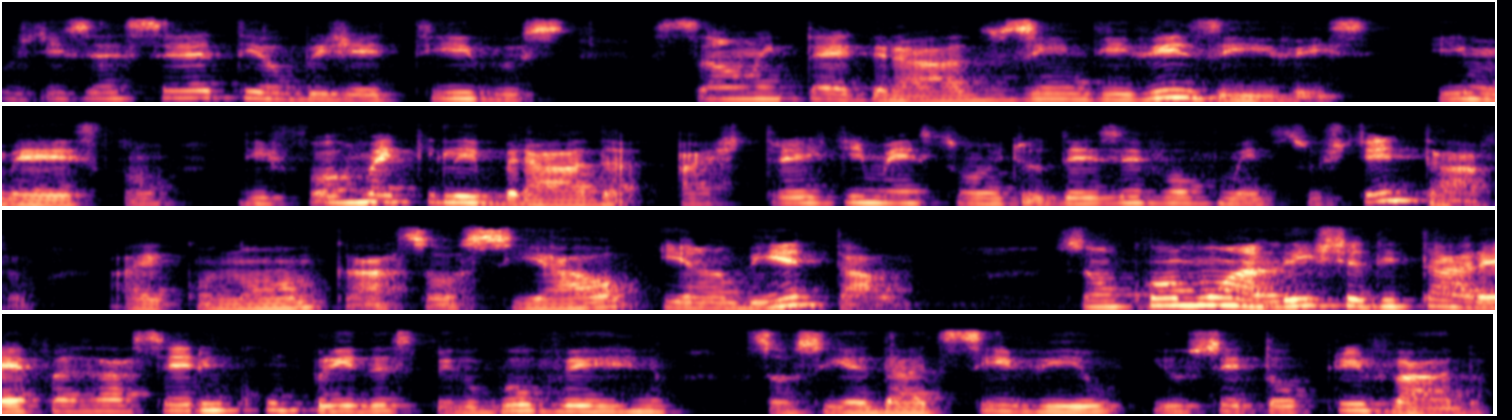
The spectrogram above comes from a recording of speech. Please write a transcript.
Os 17 objetivos são integrados e indivisíveis e mesclam de forma equilibrada as três dimensões do desenvolvimento sustentável: a econômica, a social e a ambiental. São como uma lista de tarefas a serem cumpridas pelo governo, sociedade civil e o setor privado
